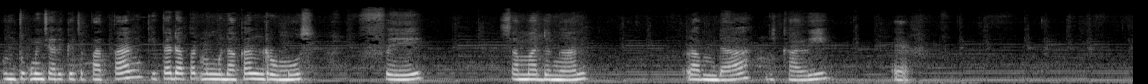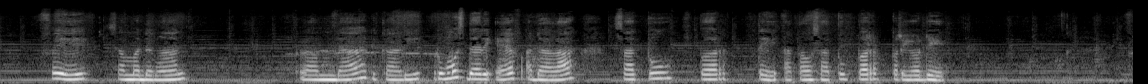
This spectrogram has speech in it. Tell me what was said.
Untuk mencari kecepatan, kita dapat menggunakan rumus V sama dengan lambda dikali F. V sama dengan lambda dikali rumus dari F adalah 1 per T atau 1 per periode. V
